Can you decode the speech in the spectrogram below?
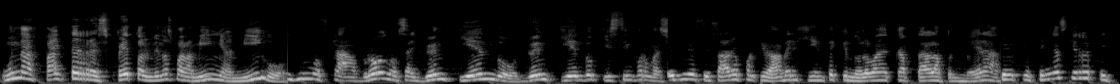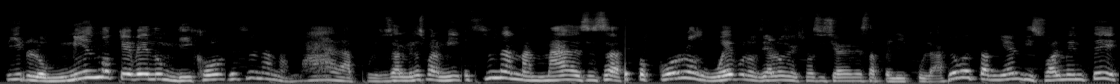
una falta de respeto, al menos para mí, mi amigo. Dijimos, cabrón, o sea, yo entiendo, yo entiendo que esta información es necesaria porque va a haber gente que no lo va a captar a la primera. Pero que tengas que repetir lo mismo que Venom dijo, es una mamada, pues. O sea, al menos para mí, es una mamada. Es esa. Me tocó los huevos los diálogos de exposición en esta película. Luego también visualmente.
